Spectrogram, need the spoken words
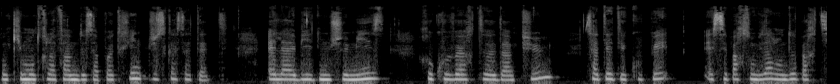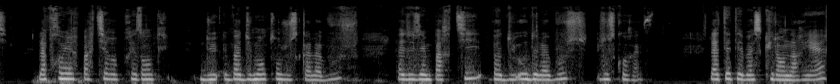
donc qui montre la femme de sa poitrine jusqu'à sa tête. Elle est habillée d'une chemise recouverte d'un pull. Sa tête est coupée et sépare son visage en deux parties. La première partie représente du, va du menton jusqu'à la bouche. La deuxième partie va du haut de la bouche jusqu'au reste. La tête est basculée en arrière.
